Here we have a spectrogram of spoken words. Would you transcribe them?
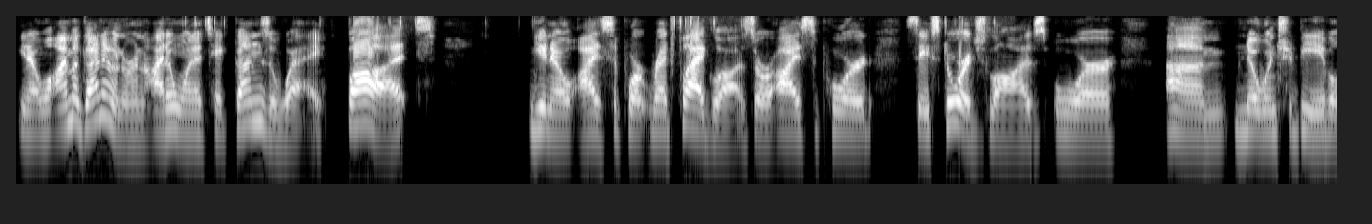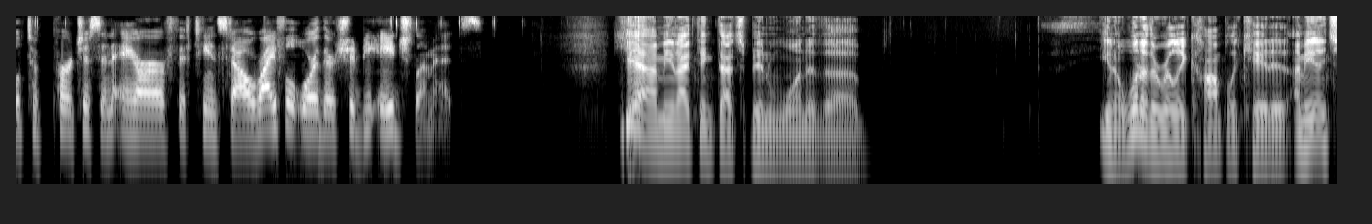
You know, well, I'm a gun owner and I don't want to take guns away, but, you know, I support red flag laws or I support safe storage laws or um, no one should be able to purchase an AR 15 style rifle or there should be age limits. Yeah, I mean, I think that's been one of the you know one of the really complicated i mean it's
